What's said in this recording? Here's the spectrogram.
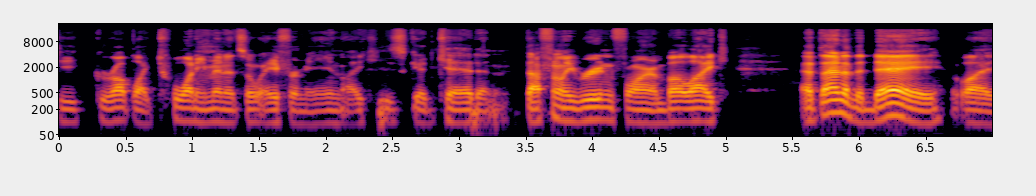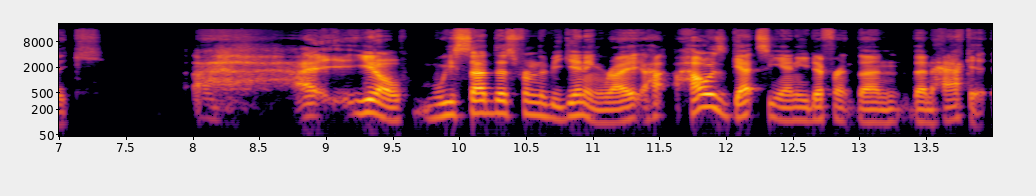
he grew up like 20 minutes away from me and like he's a good kid and definitely rooting for him but like at the end of the day like I, you know, we said this from the beginning, right? How, how is Getsy any different than than Hackett?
